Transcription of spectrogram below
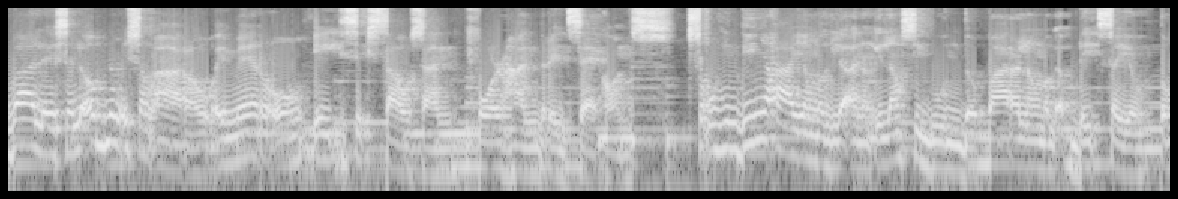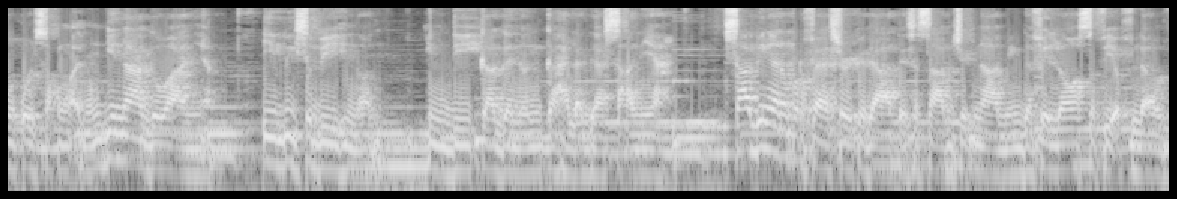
Bale, sa loob ng isang araw ay merong 86,400 seconds. So kung hindi niya kayang maglaan ng ilang segundo para lang mag-update sa'yo tungkol sa kung anong ginagawa niya, ibig sabihin nun, hindi ka ganun kahalaga sa kanya. Sabi nga ng professor ko dati sa subject naming The Philosophy of Love,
